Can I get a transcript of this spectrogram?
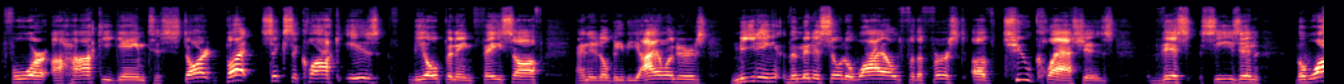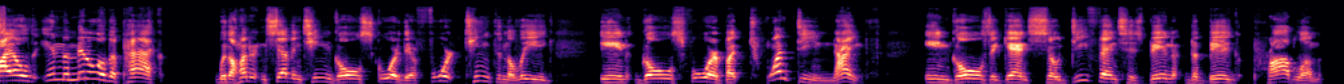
for a hockey game to start, but 6 o'clock is the opening face-off, and it'll be the Islanders meeting the Minnesota Wild for the first of two clashes this season. The Wild in the middle of the pack with 117 goals scored. They're 14th in the league in goals for, but 29th in goals against. So defense has been the big problem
